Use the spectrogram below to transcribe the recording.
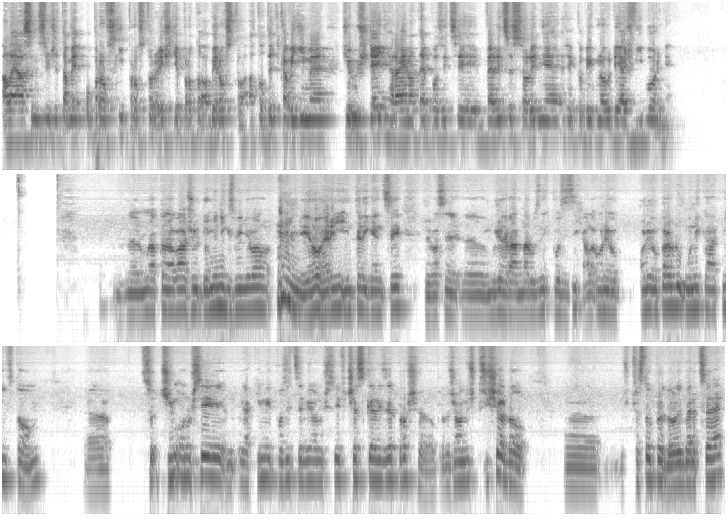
ale já si myslím, že tam je obrovský prostor ještě pro to, aby rostl. A to teďka vidíme, že už teď hraje na té pozici velice solidně, řekl bych mnohdy až výborně. Na to navážu, Dominik zmiňoval jeho herní inteligenci, že vlastně uh, může hrát na různých pozicích, ale on je, on je opravdu unikátní v tom, uh, co, čím on už si, jakými pozicemi on už si v České lize prošel, protože on když přišel do, uh, když přestoupil do Liberce,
